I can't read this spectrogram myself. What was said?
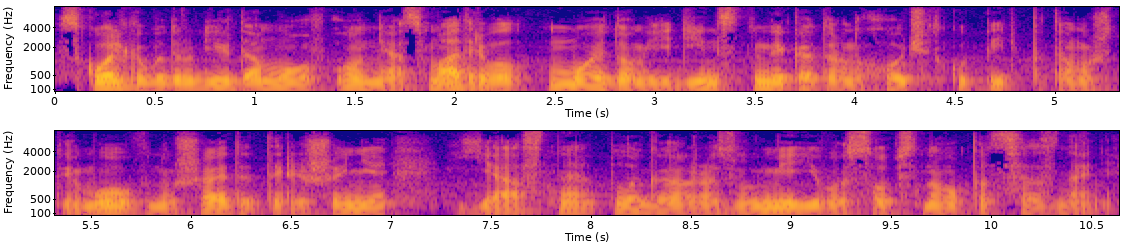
Сколько бы других домов он не осматривал, мой дом единственный, который он хочет купить, потому что ему внушает это решение ясное благоразумие его собственного подсознания.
